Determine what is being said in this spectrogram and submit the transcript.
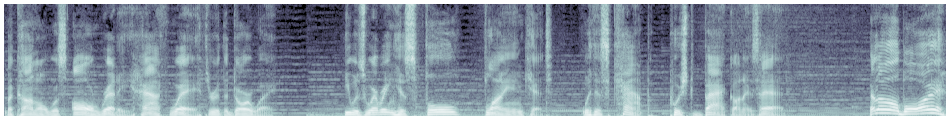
McConnell was already halfway through the doorway. He was wearing his full flying kit, with his cap pushed back on his head. "'Hello, boy!'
